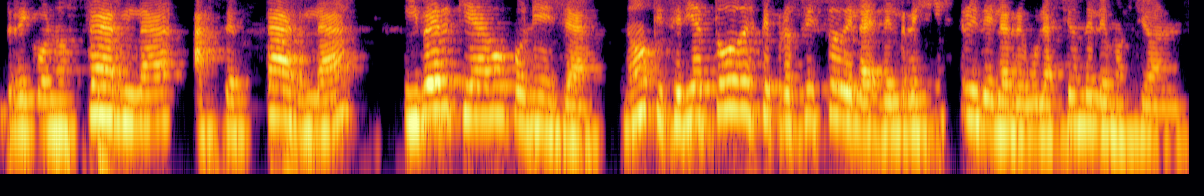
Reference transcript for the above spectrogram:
reconocerla, aceptarla y ver qué hago con ella, ¿no? Que sería todo este proceso del registro y de la regulación de la emoción,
